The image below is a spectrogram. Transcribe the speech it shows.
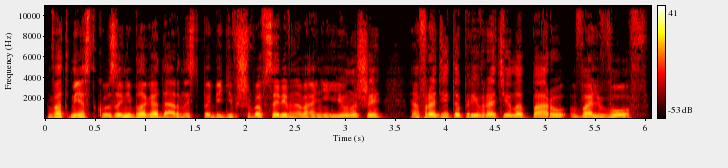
В отместку за неблагодарность победившего в соревновании юноши Афродита превратила пару во львов.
